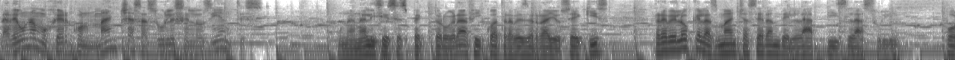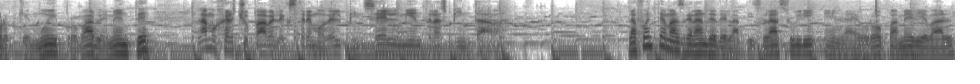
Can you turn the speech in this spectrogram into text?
la de una mujer con manchas azules en los dientes. Un análisis espectrográfico a través de rayos X reveló que las manchas eran de lápiz lazuli, porque muy probablemente la mujer chupaba el extremo del pincel mientras pintaba. La fuente más grande de lapislázuli en la Europa medieval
